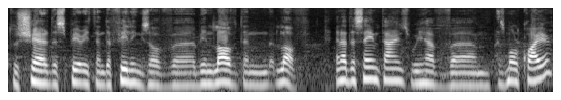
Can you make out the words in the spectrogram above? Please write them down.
to share the spirit and the feelings of uh, being loved and love. And at the same time, we have um, a small choir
